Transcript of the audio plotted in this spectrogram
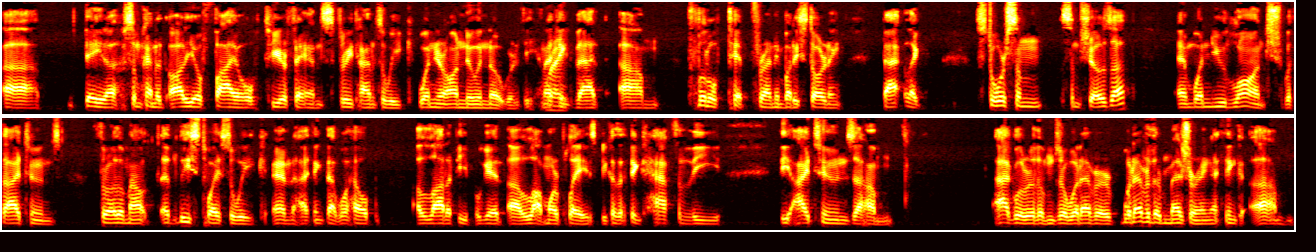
uh, data, some kind of audio file to your fans three times a week when you're on new and noteworthy. And I think that um, it's a little tip for anybody starting that like store some some shows up, and when you launch with iTunes, throw them out at least twice a week, and I think that will help a lot of people get a lot more plays because I think half of the the iTunes um, algorithms or whatever whatever they're measuring, I think um,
